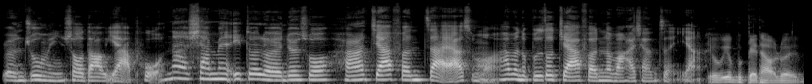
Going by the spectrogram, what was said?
原住民受到压迫，那下面一堆留言就会说好像加分仔啊什么，他们都不是都加分了吗？还想怎样？又又不给讨论。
